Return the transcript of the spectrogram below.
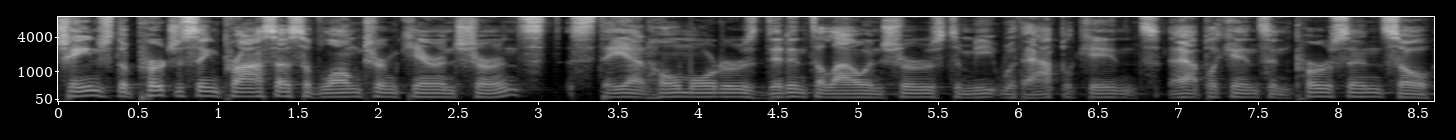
changed the purchasing process of long term care insurance. Stay at home orders didn't allow insurers to meet with applicants applicants in person. So,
